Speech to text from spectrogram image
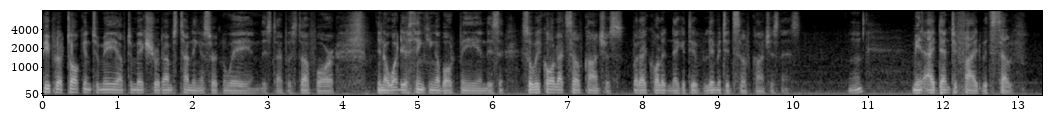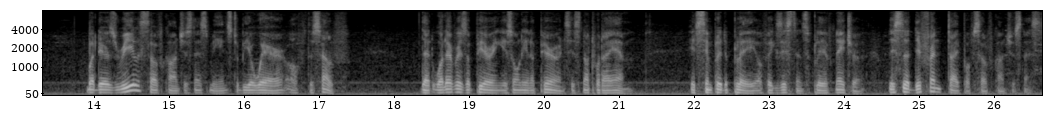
people are talking to me, I have to make sure that I'm standing a certain way and this type of stuff, or, you know, what they're thinking about me and this. So we call that self-conscious, but I call it negative, limited self-consciousness. Hmm? mean identified with self. But there's real self-consciousness means to be aware of the self. That whatever is appearing is only an appearance, it's not what I am. It's simply the play of existence, play of nature. This is a different type of self-consciousness.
